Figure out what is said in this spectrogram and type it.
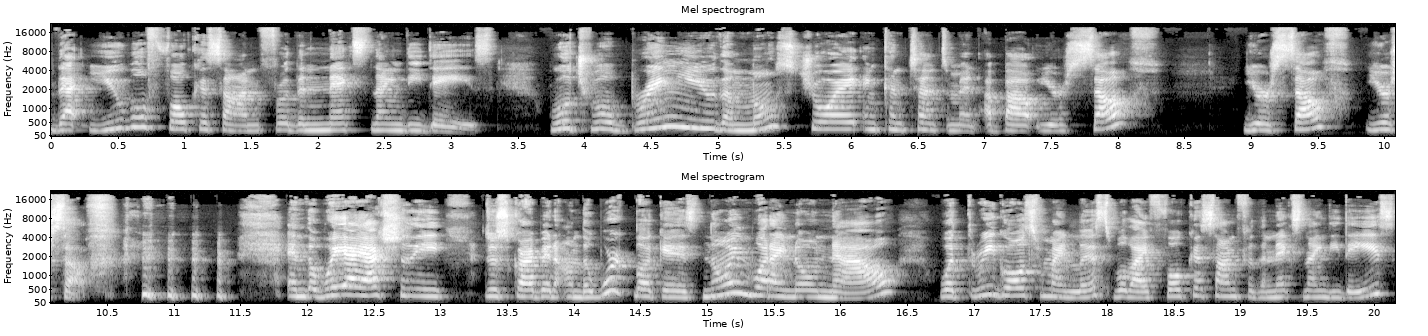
that you will focus on for the next 90 days? which will bring you the most joy and contentment about yourself, yourself, yourself. and the way I actually describe it on the workbook is knowing what I know now, what three goals from my list will I focus on for the next 90 days,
